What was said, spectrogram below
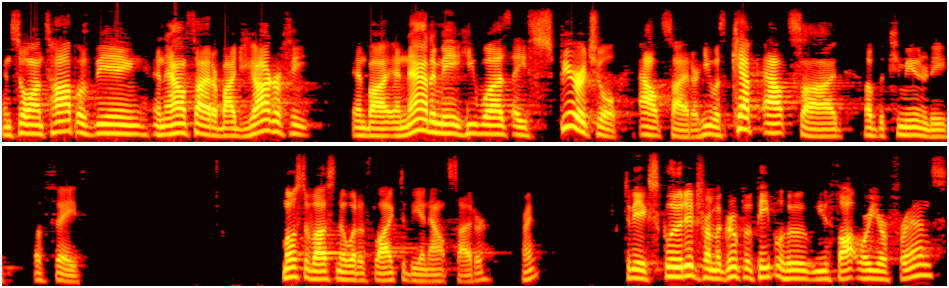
And so, on top of being an outsider by geography and by anatomy, he was a spiritual outsider. He was kept outside of the community of faith. Most of us know what it's like to be an outsider, right? To be excluded from a group of people who you thought were your friends,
